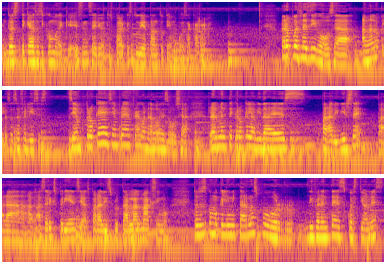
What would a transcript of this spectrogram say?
Entonces te quedas así como de que es en serio, entonces para qué estudié tanto tiempo esa carrera. Pero pues les digo, o sea, hagan lo que les hace felices. Siempre, creo que siempre he pregonado eso, o sea, realmente creo que la vida es para vivirse, para hacer experiencias, para disfrutarla al máximo. Entonces como que limitarnos por diferentes cuestiones,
